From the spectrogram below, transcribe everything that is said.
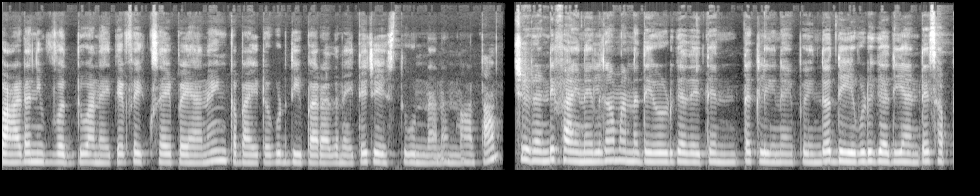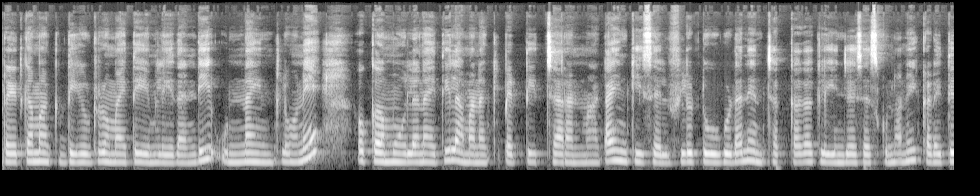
వాడనివ్వద్దు అని అయితే ఫిక్స్ అయిపోయాను. ఇంకా బయట కూడా దీపారాధన అయితే చేస్తూ ఉన్నాను అనమాట చూడండి ఫైనల్గా మన దేవుడి గది అయితే ఎంత క్లీన్ అయిపోయిందో. దేవుడి గది అంటే సపరేట్గా మాకు దేవుడి రూమ్ అయితే ఏం లేదండి. ఉన్న ఇంట్లోనే ఒక మూలనైతే ఇలా మనకి పెట్టి ఇచ్చారనమాట ఇంక ఈ సెల్ఫ్లు టూ కూడా నేను చక్కగా క్లీన్ చేసేసుకున్నాను. ఇక్కడైతే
